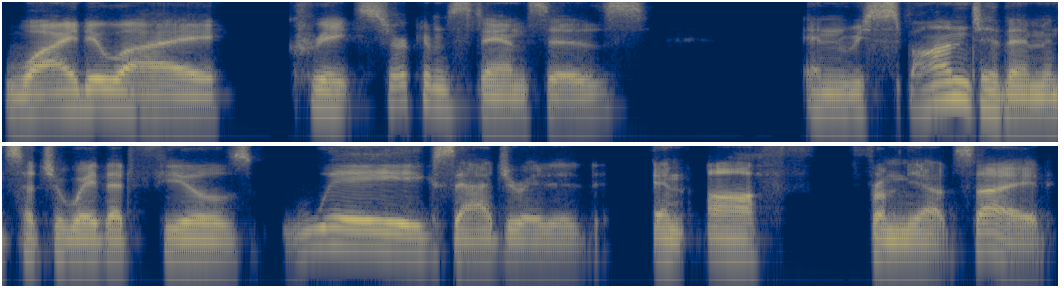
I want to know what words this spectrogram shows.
why do I create circumstances and respond to them in such a way that feels way exaggerated and off from the outside?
